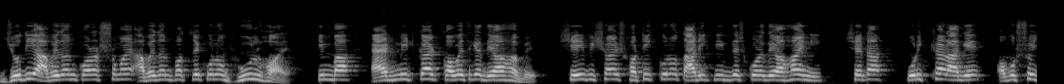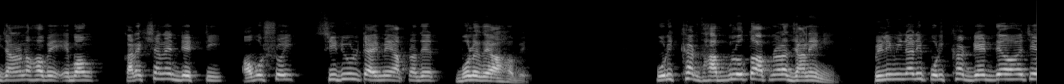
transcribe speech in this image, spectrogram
যদি আবেদন করার সময় আবেদনপত্রে কোনো ভুল হয় কিংবা অ্যাডমিট কার্ড কবে থেকে দেওয়া হবে? সেই বিষয়ে সঠিক কোনো তারিখ নির্দেশ করে দেওয়া হয়নি, সেটা পরীক্ষার আগে অবশ্যই জানানো হবে এবং কারেকশানের ডেটটি অবশ্যই শিডিউল টাইমে আপনাদের বলে দেওয়া হবে। পরীক্ষার ধাপগুলো তো আপনারা জানেনই। প্রিলিমিনারি পরীক্ষার ডেট দেওয়া হয়েছে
